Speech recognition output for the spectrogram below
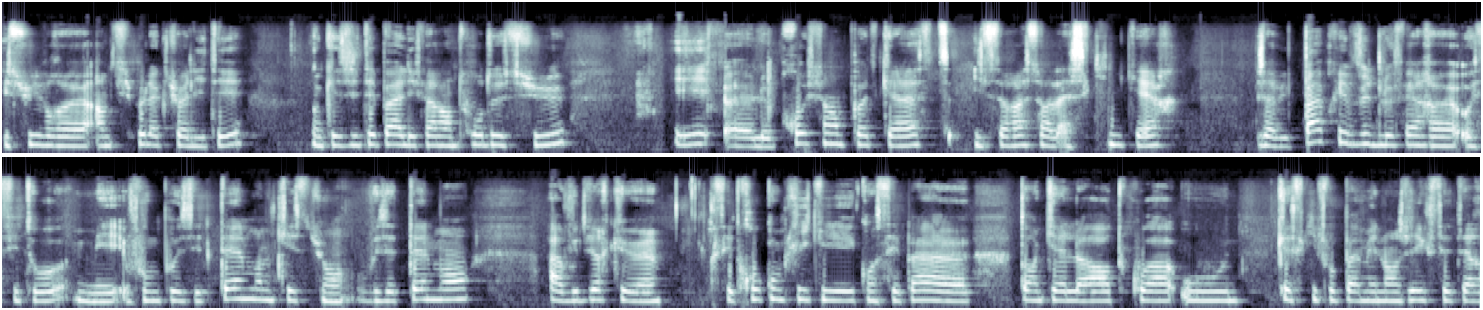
et suivre euh, un petit peu l'actualité. Donc, n'hésitez pas à aller faire un tour dessus. Et le prochain podcast, il sera sur la skincare. J'avais pas prévu de le faire euh, aussitôt, mais vous me posez tellement de questions, vous êtes tellement à vous dire que c'est trop compliqué, qu'on sait pas euh, dans quel ordre, quoi, ou qu'est-ce qu'il faut pas mélanger, etc.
